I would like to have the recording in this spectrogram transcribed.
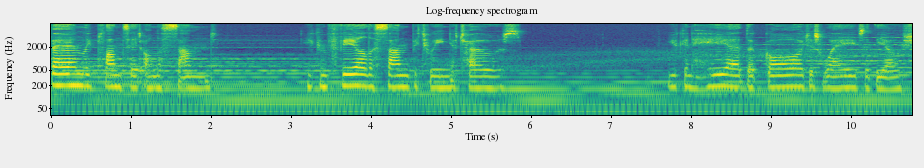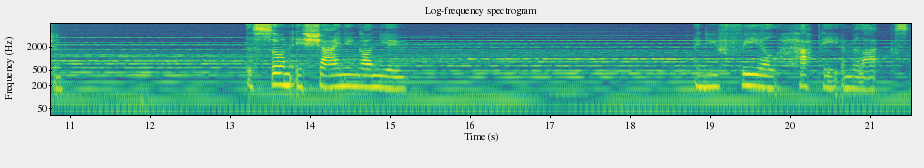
firmly planted on the sand. You can feel the sand between your toes. You can hear the gorgeous waves of the ocean. The sun is shining on you, and you feel happy and relaxed.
